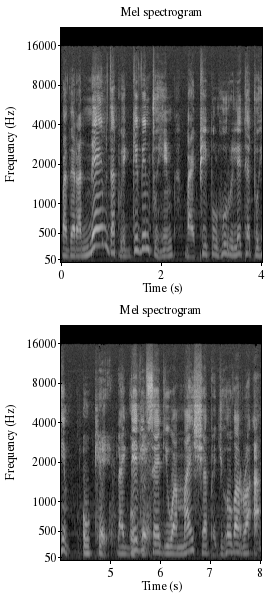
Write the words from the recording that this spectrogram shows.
But there are names that were given to him by people who related to him. Okay. Like David okay. said, "You are my shepherd, Jehovah Ra'ah."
